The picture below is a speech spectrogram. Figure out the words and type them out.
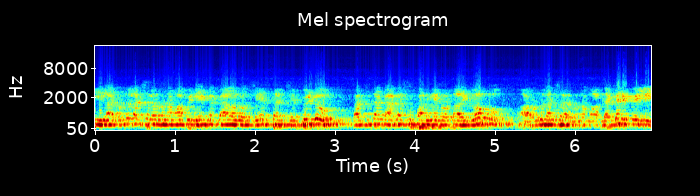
ఈ రెండు లక్షల రుణమాఫీని ఏకకాలంలో చేస్తని చెప్పిండు. ఖచ్చితంగా ఆగస్టు పదిహేనవ తారీఖు లోపు ఆ రెండు లక్షల రుణమాఫీ దగ్గరికి వెళ్ళి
